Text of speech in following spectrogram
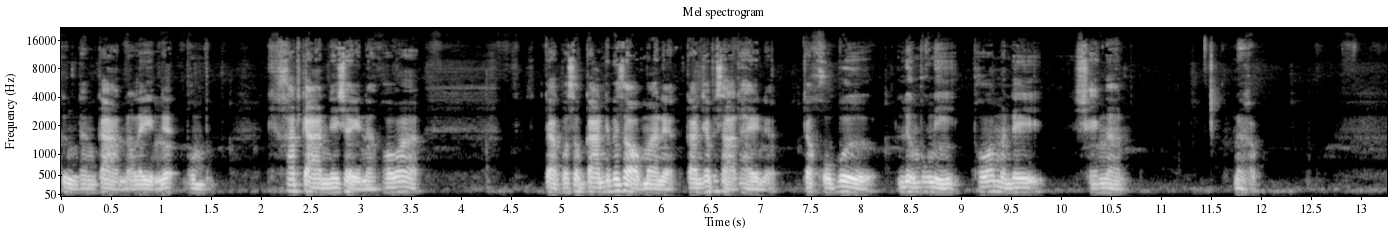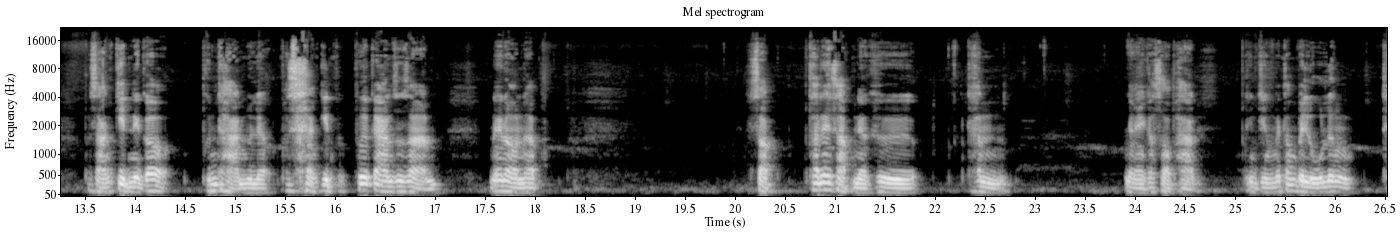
กึ่งทางการอะไรอย่างเงี้ยผมคาดการณ์เฉยๆนะเพราะว่า จากประสบการณ์ที่ไปสอบมาเนี่ย การใช้ภาษาไทยเนี่ยจะ cover เรื่องพวกนี้ เพราะว่ามันได้ใช้งานนะครับ ภาษาอังกฤษเนี่ยก็พื้นฐานอยู่แล้ว ภาษาอังกฤษเพื่อการสื่อสารแน่นอนครับศัพท์ถ้าได้ศัพท์เนี่ยคือท่านยังไงก็สอบผ่าน จริง ๆ ไม่ต้องไปรู้เรื่องเท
